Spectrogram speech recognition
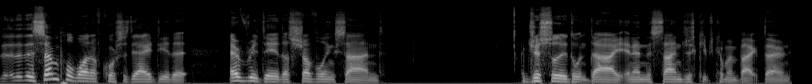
the, the simple one, of course, is the idea that every day they're shoveling sand just so they don't die, and then the sand just keeps coming back down.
